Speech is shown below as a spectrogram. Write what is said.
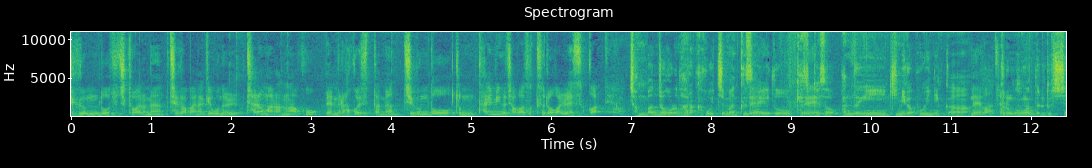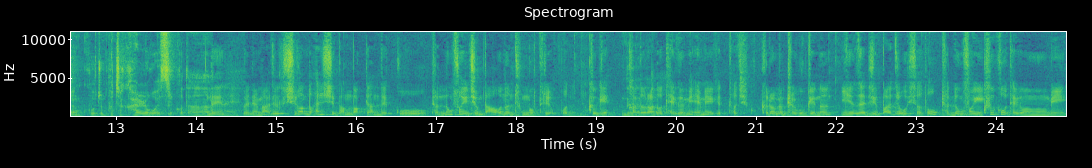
지금도 솔직히 말하면 제가 만약에 오늘 촬영을 안 하고 매매를 하고 있었다면 지금도 좀 타이밍을 잡아서 들어가려 했을 것 같아요. 전반적으로는 하락하고 있지만 그 네. 사이에도 계속해서 반등이 기미가 보이니까 네, 맞아요. 그런 구간들을 놓치지 않고 좀 포착하려고 했을 거다. 네네. 왜냐면 아직 시간도 1시 반밖에 안 됐고 변동성이 지금 나오는 종목들이 없거든요. 크게. 네. 가더라도 대금이 애매하게 터지고. 그러면 결국에는 이엔센이 지금 빠지고 있어도 변동성이 크고 대금이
